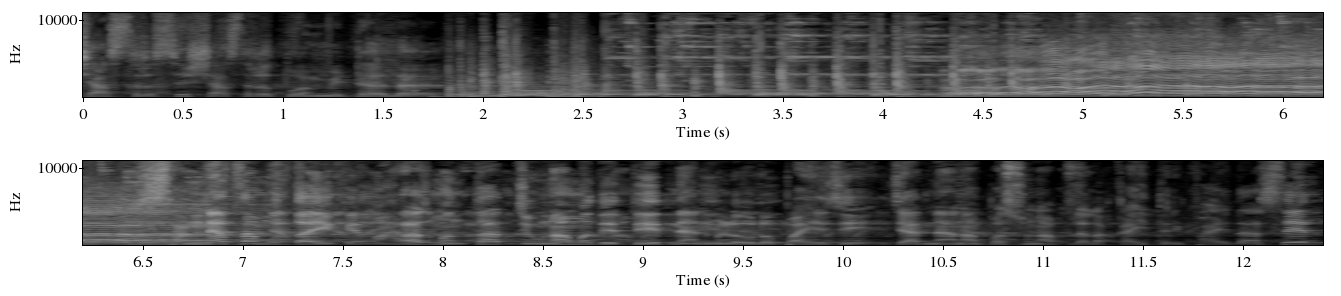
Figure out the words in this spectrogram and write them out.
शास्त्रस्य शास्त्रत्व मिठल सांगण्याचा मुद्दा एक आहे. महाराज म्हणतात जीवनामध्ये ते ज्ञान मिळवलं पाहिजे ज्या ज्ञानापासून आपल्याला काहीतरी फायदा असेल.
